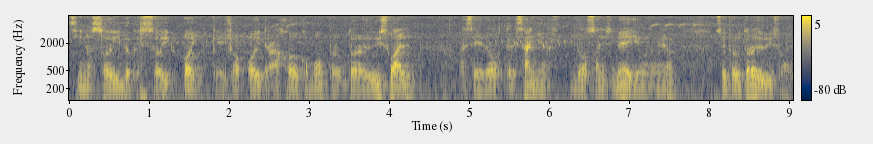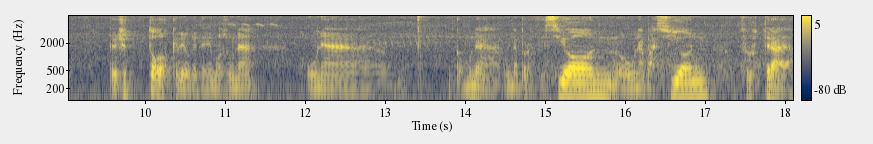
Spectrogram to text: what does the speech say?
si no soy lo que soy hoy? Que yo hoy trabajo como productor audiovisual, hace dos, tres años, dos años y medio más o menos, soy productor audiovisual. Pero yo todos creo que tenemos una, una como una, una profesión o una pasión frustrada,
